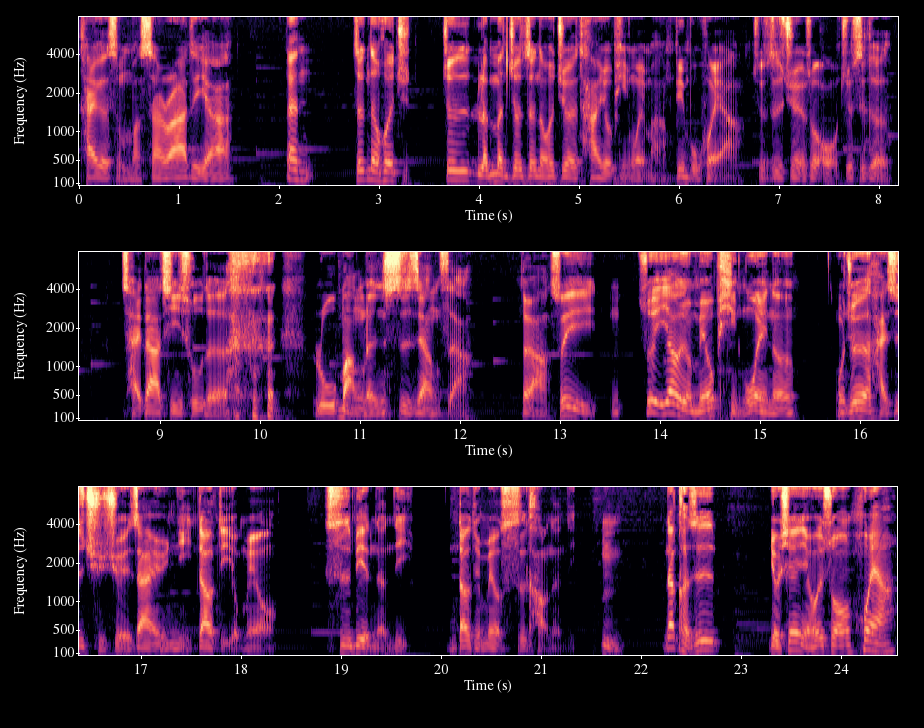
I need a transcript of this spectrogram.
开个什么 Maserati 啊，但真的会去。就是人们就真的会觉得他有品味吗？并不会啊，就是觉得说哦，就是个财大气粗的 鲁莽人士这样子啊，对啊，所以所以要有没有品味呢？我觉得还是取决在于你到底有没有思辨能力，你到底有没有思考能力。嗯，那可是有些人也会说会啊，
